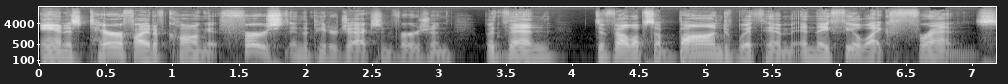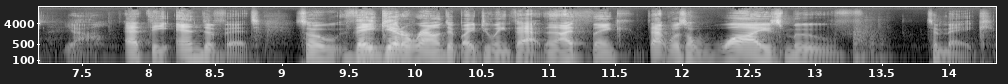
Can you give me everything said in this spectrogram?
Anne is terrified of Kong at first in the Peter Jackson version, but then develops a bond with him, and they feel like friends Yeah. at the end of it. So they get around it by doing that, and I think that was a wise move to make.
